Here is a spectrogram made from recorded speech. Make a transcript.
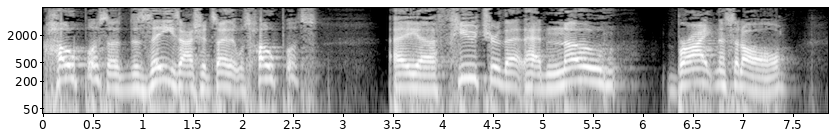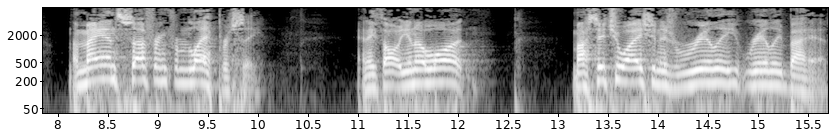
hopeless, a disease, I should say, that was hopeless, a uh, future that had no brightness at all, a man suffering from leprosy. And he thought, you know what? My situation is really, really bad.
